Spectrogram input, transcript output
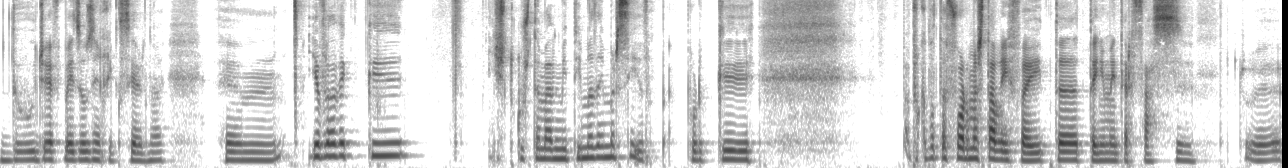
do Jeff Bezos enriquecer, não é? Um, e a verdade é que isto custa-me admitir, mas é merecido. Porque, porque a plataforma está bem feita, tem uma interface uh,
